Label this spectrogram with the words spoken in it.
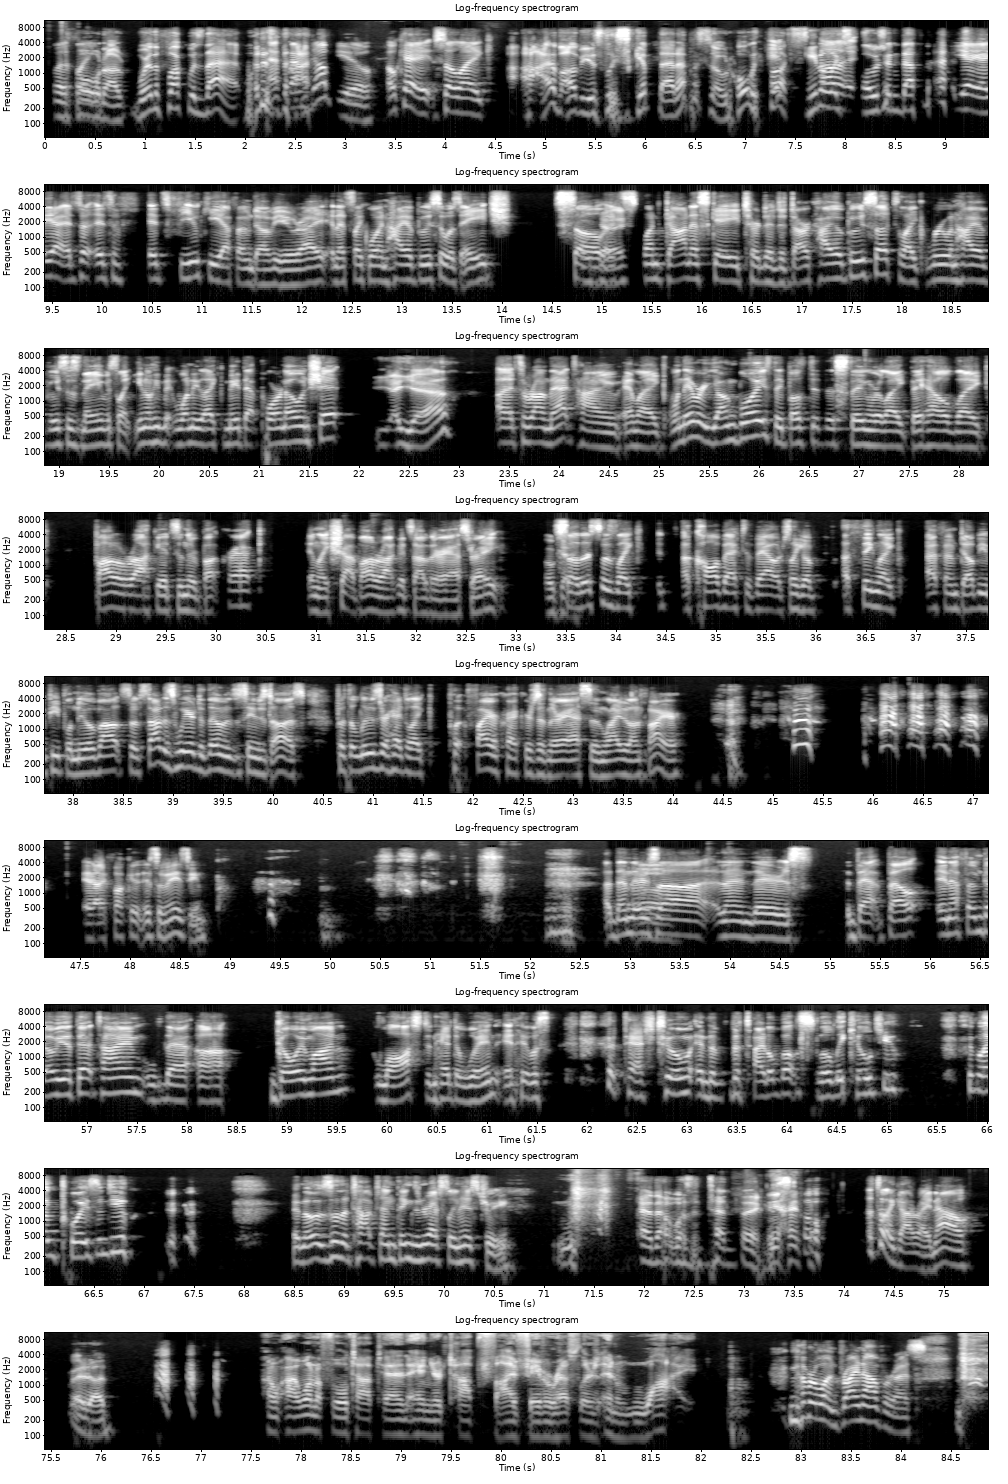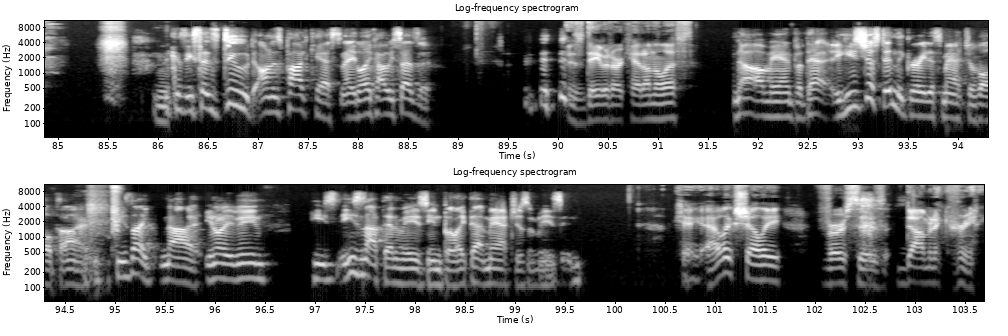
With like Hold on. Where the fuck was that? What is that? FMW. Okay, so like I have obviously skipped that episode. Holy fuck. Anal uh, explosion deathmatch. Yeah, yeah, yeah. It's a, it's a, it's Fuki FMW, right? And it's like when Hayabusa was H. So Okay. it's when Gannosuke turned into Dark Hayabusa to like ruin Hayabusa's name. It's like you know he when he like made that porno and shit. Yeah, yeah. Uh, it's around that time, and like when they were young boys, they both did this thing where like they held like bottle rockets in their butt crack and like shot bottle rockets out of their ass, right? Okay. So this was like a callback to that, which is like a, a thing like FMW people knew about. So it's not as weird to them as it seems to us. But the loser had to like put firecrackers in their ass and light it on fire. and I fucking it's amazing. and then there's Oh. uh then there's that belt in FMW at that time that uh Goemon lost and had to win, and it was attached to him, and the, the title belt slowly killed you, and like poisoned you. and those are the top ten things in wrestling history. and that wasn't 10 things. Yeah, So- That's what I got right now. right on. I, I want a full top ten and your top five favorite wrestlers and why. Number one, Bryan Alvarez. because he says dude on his podcast, and I like how he says it. Is David Arquette on the list? No, man, but that he's just in the greatest match of all time. He's like not, you know what I mean? He's he's not that amazing, but like that match is amazing. Okay, Alex Shelley versus Dominic Garrini.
